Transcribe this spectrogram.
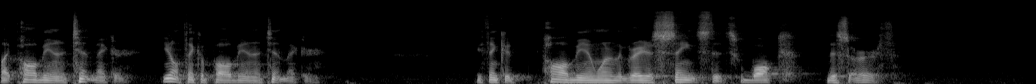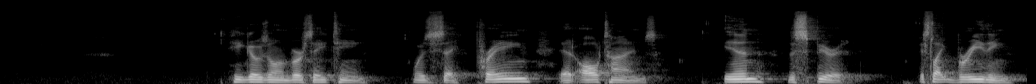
Like Paul being a tent maker. You don't think of Paul being a tent maker. You think of Paul being one of the greatest saints that's walked this earth. he goes on, verse 18. What does he say? Praying at all times in the Spirit. It's like breathing.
